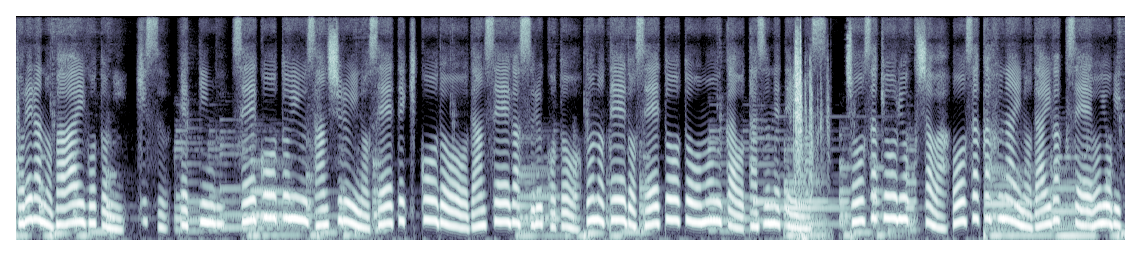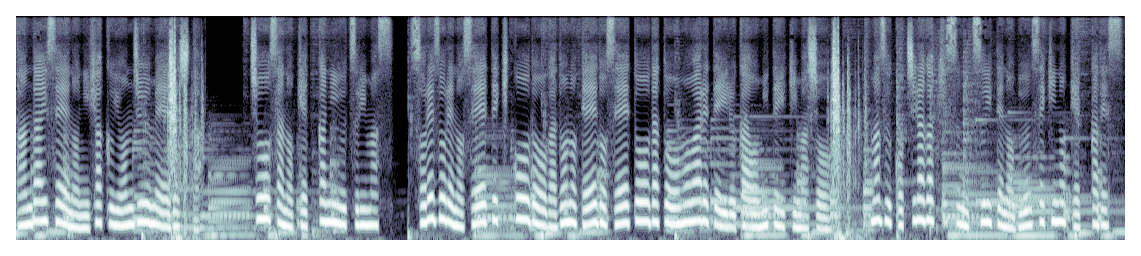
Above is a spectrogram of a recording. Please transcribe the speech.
これらの場合ごとに、キス、ペッティング、成功という3種類の性的行動を男性がすることを、どの程度正当と思うかを尋ねています。調査協力者は、大阪府内の大学生及び短大生の240名でした。調査の結果に移ります。それぞれの性的行動がどの程度正当だと思われているかを見ていきましょう。まずこちらがキスについての分析の結果です。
